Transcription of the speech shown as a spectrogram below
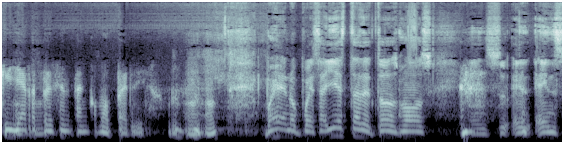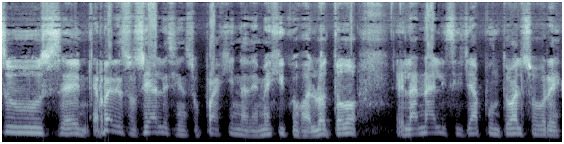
que ya representan como pérdida. Bueno, pues ahí está de todos modos en, sus redes sociales y en su página de México evaluó todo el análisis ya puntual sobre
